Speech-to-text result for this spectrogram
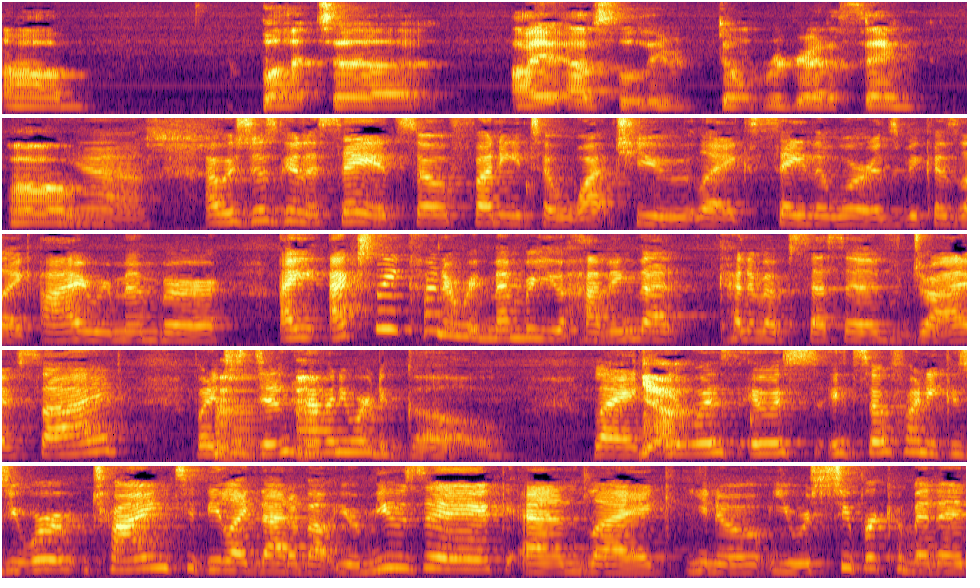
Um, but uh, I absolutely don't regret a thing. Um, Yeah. I was just gonna say it's so funny to watch you like say the words because like I remember I actually kind of remember you having that kind of obsessive drive side, but it just didn't have anywhere to go. Like Yeah. it was it was it's so funny because you were trying to be like that about your music and like, you know, you were super committed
